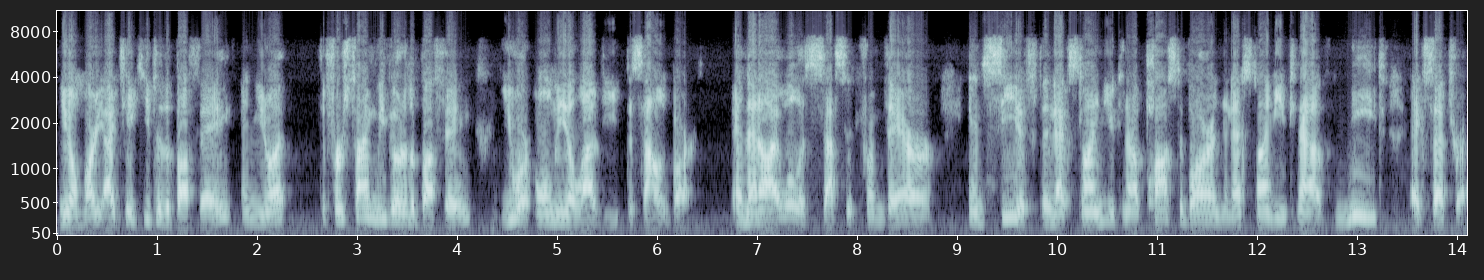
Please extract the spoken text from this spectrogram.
you know, Marty, I take you to the buffet, and you know what? The first time we go to the buffet, you are only allowed to eat the salad bar. And then I will assess it from there and see if the next time you can have pasta bar and the next time you can have meat, etc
